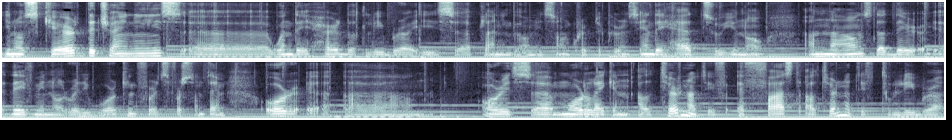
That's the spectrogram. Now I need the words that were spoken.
you know scared the Chinese uh, when they heard that Libra is uh, planning on its own cryptocurrency, and they had to you know announce that they they've been already working for it for some time, or uh, um, or it's uh, more like an alternative, a fast alternative to Libra.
